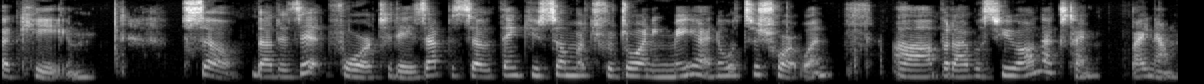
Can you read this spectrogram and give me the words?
a key. So that is it for today's episode. Thank you so much for joining me. I know it's a short one, uh, but I will see you all next time. Bye now.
